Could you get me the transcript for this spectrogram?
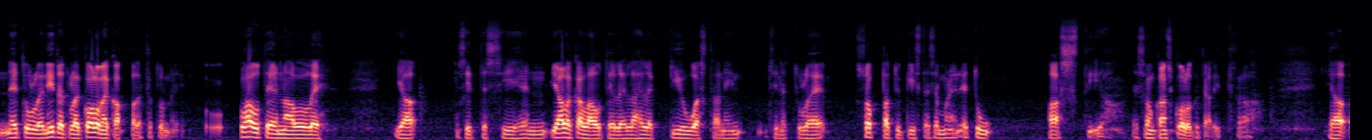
ne tulee, niitä tulee kolme kappaletta tuonne lauteen alle ja sitten siihen jalkalauteelle lähelle kiuasta, niin sinne tulee soppatykistä semmoinen etuastia ja se on myös 30 litraa. Ja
